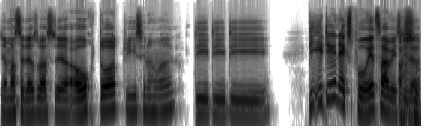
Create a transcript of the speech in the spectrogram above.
Der Master, das warst du ja auch dort. Wie hieß sie nochmal? Die, die, die. Die Ideenexpo, jetzt habe ich es wieder. so.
